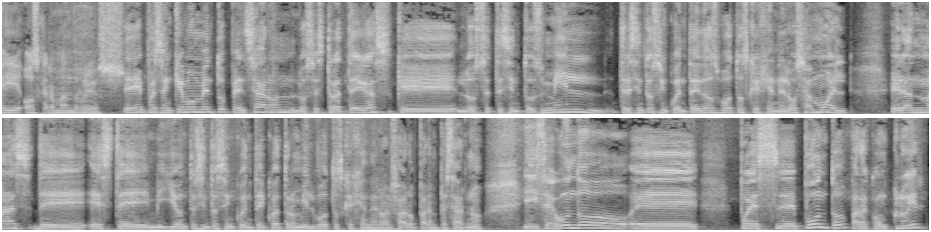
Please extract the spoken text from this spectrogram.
Y Oscar Armando Ríos. Eh, pues en qué momento pensaron los estrategas que los 700 mil 352 votos que generó Samuel eran más de este millón 354 mil votos que generó Alfaro para empezar, ¿no? Y segundo, eh, pues eh, punto para concluir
